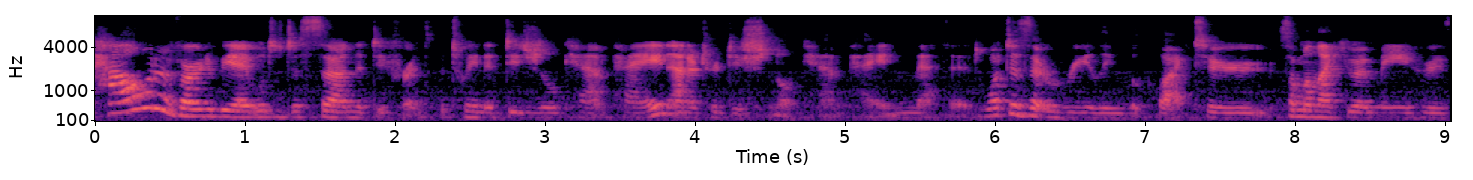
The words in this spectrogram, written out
how would a voter be able to discern the difference between a digital campaign and a traditional campaign method? What does it really look like to someone like you and me who's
